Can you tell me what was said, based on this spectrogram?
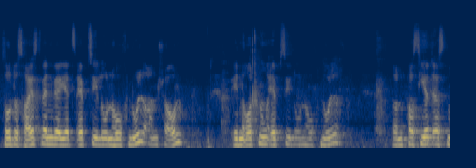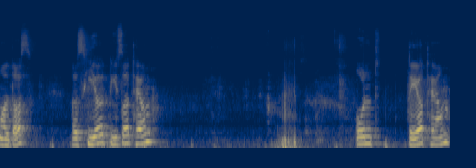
So, das heißt, wenn wir jetzt Epsilon hoch 0 anschauen, in Ordnung Epsilon hoch 0, dann passiert erstmal das, dass hier dieser Term und der Term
